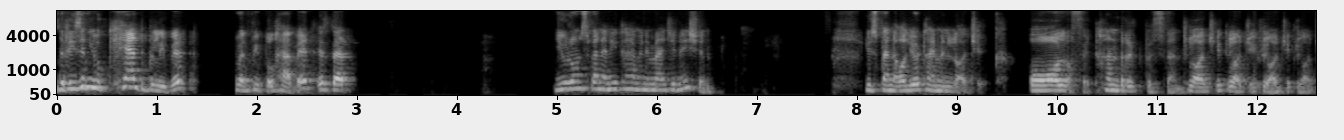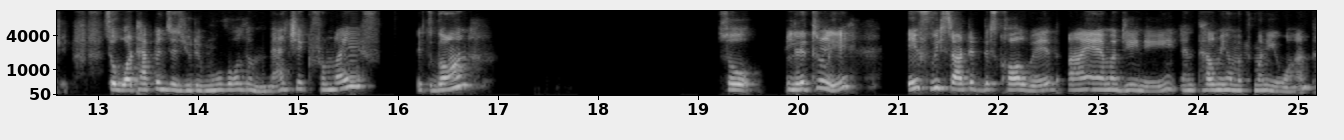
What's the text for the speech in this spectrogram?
The reason you can't believe it when people have it is that you don't spend any time in imagination. You spend all your time in logic, all of it, 100% logic, logic, logic, logic. So what happens is you remove all the magic from life, it's gone. So literally, if we started this call with, I am a genie and tell me how much money you want,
